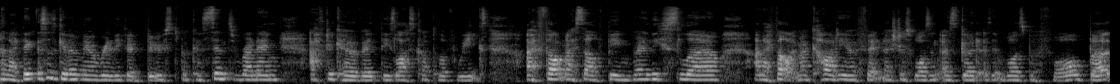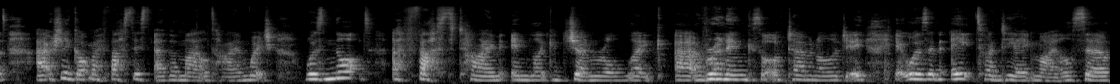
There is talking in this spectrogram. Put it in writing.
And I think this has given me a really good boost because since running after COVID these last couple of weeks, I felt myself being really slow and I felt like my cardio fitness just wasn't as good as it was before but I actually got my fastest ever mile time which was not a fast time in like general like uh, running sort of terminology. It was an 8.28 mile, so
